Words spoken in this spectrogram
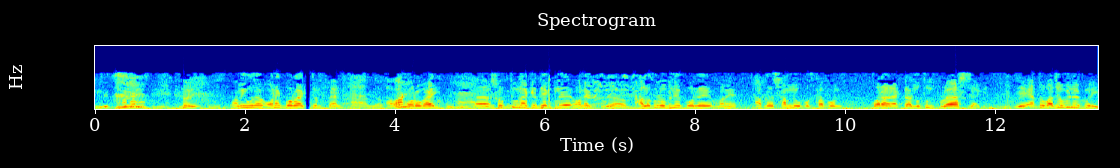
আমি ওনার অনেক বড় একজন ফ্যান আমার বড় ভাই। হ্যাঁ। সত্যি ওনাকে দেখলে অনেক ভালো করে অভিনয় করে মানে আপনাদের সামনে উপস্থাপন করার একটা নতুন প্রয়াস জাগে। যে এত বাজে অভিনয় করি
